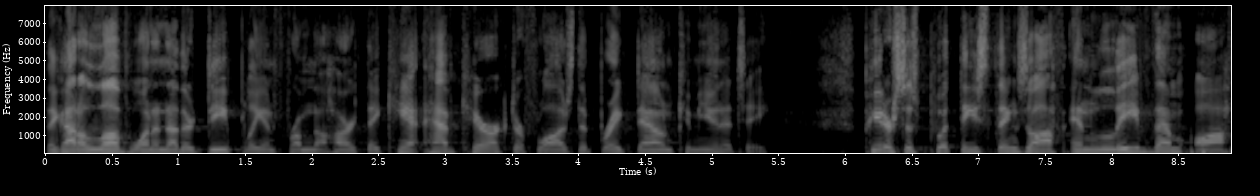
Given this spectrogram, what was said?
They got to love one another deeply and from the heart. They can't have character flaws that break down community. Peter says, put these things off and leave them off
